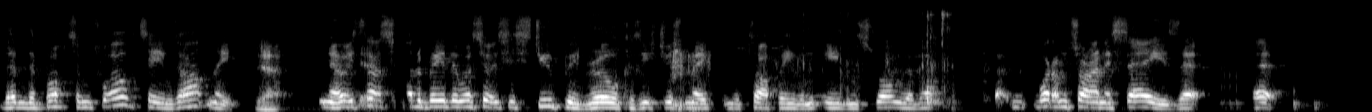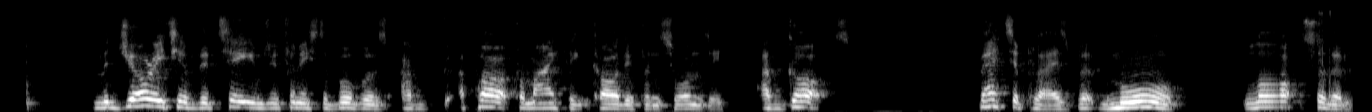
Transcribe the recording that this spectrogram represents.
than the bottom twelve teams, aren't they? Yeah. You know, it's that's got to be the way. So it's a stupid rule because it's just making the top even even stronger. But, but what I'm trying to say is that that majority of the teams who finished above us, have, apart from I think Cardiff and Swansea, have got better players, but more, lots of them,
